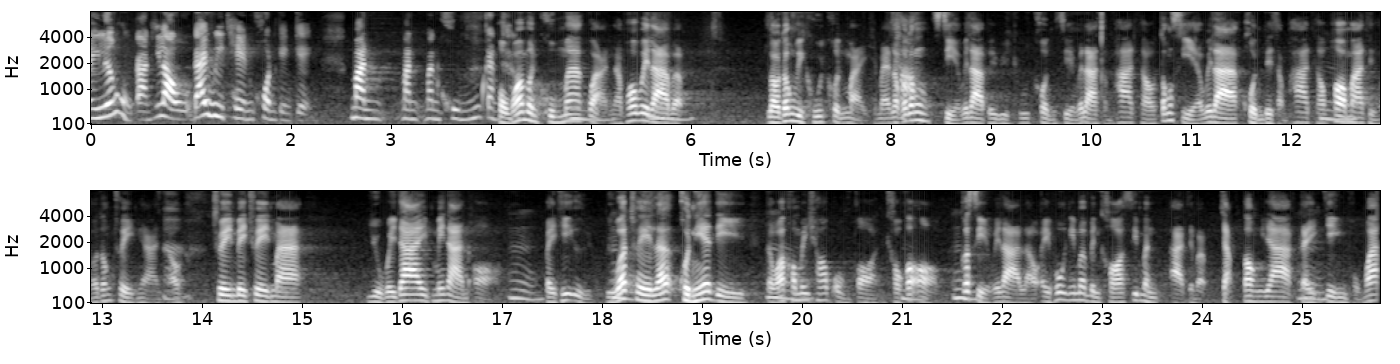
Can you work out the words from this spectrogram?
ในเรื่องของการที่เราได้ retain คนเก่งๆมันมันมันคุ้มกันผมว่ามันคุ้มมากกว่านะเพราะเวลาแบบอืมเราต้องวีคูดคนใหม่ใช่ไหมเราก็ค่ะต้องเสียเวลาไปวีคูดคนเสียเวลาสัมภาษณ์เขาต้องเสียเวลาคนไปสัมภาษณ์เขาอืมพอมาถึงเราต้องเทรนงานเขาอ่าเทรนไปเทรนมา อยู่ไปได้ไม่นานออกอืม ไปที่อื่น หรือว่าอืมเทรนแล้วคนนี้ดี แต่ว่าอืมเขาไม่ชอบองค์กรเขาก็ออกอืมก็เสียเวลาเราไอ้พวกนี้มันเป็นคอร์สที่มันอาจจะแบบจับต้องยากแต่อืจมริงๆผมว่า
